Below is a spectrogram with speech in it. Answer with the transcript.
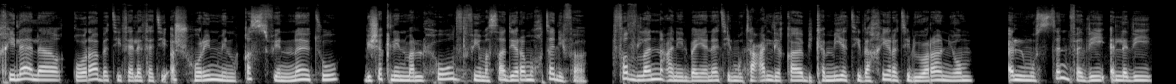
خلال قرابة ثلاثة أشهر من قصف الناتو بشكل ملحوظ في مصادر مختلفة فضلا عن البيانات المتعلقة بكمية ذخيرة اليورانيوم المستنفذ الذي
